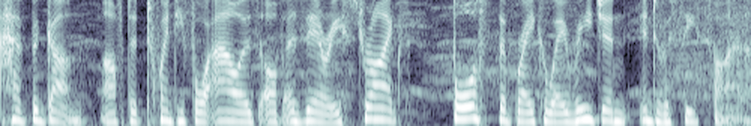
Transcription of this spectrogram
have begun after 24 hours of Azeri strikes forced the breakaway region into a ceasefire.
